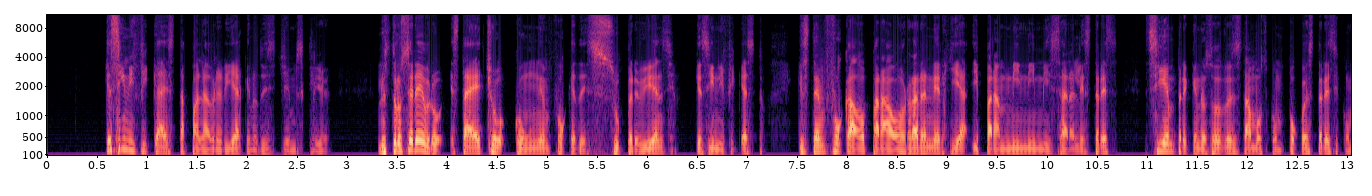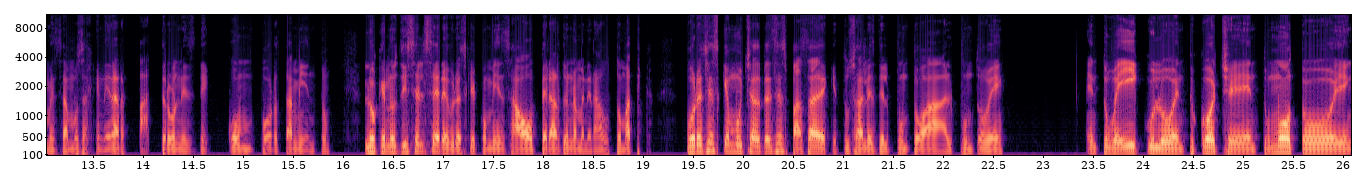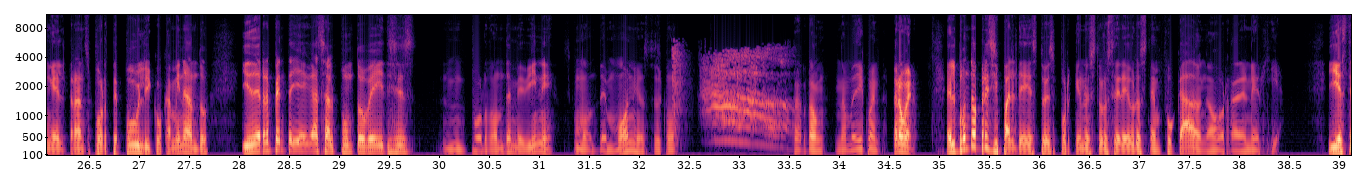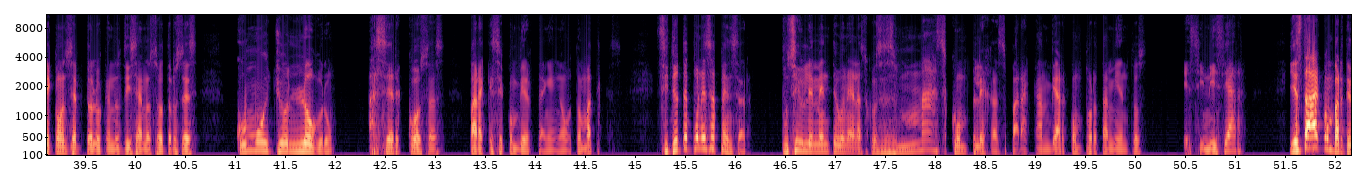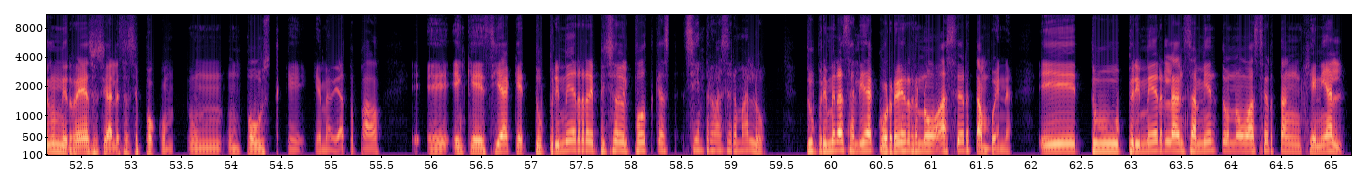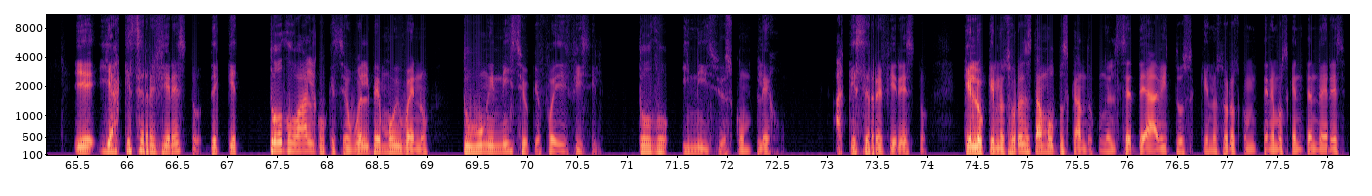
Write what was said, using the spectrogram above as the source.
¿Qué significa esta palabrería que nos dice James Clear? Nuestro cerebro está hecho con un enfoque de supervivencia. ¿Qué significa esto? Que está enfocado para ahorrar energía y para minimizar el estrés. Siempre que nosotros estamos con poco estrés y comenzamos a generar patrones de comportamiento, lo que nos dice el cerebro es que comienza a operar de una manera automática. Por eso es que muchas veces pasa de que tú sales del punto A al punto B en tu vehículo, en tu coche, en tu moto, en el transporte público, caminando, y de repente llegas al punto B y dices, ¿por dónde me vine? Es como demonios. Es como... Perdón, no me di cuenta. Pero bueno, el punto principal de esto es porque nuestro cerebro está enfocado en ahorrar energía. Y este concepto lo que nos dice a nosotros es cómo yo logro hacer cosas para que se conviertan en automáticas. Si tú te pones a pensar, posiblemente una de las cosas más complejas para cambiar comportamientos es iniciar. Y estaba compartiendo en mis redes sociales hace poco un, post que, me había topado eh, eh, en que decía que tu primer episodio del podcast siempre va a ser malo tu primera salida a correr no va a ser tan buena, eh, tu primer lanzamiento no va a ser tan genial. Eh, ¿Y a qué se refiere esto? De que todo algo que se vuelve muy bueno tuvo un inicio que fue difícil. Todo inicio es complejo. ¿A qué se refiere esto? Que lo que nosotros estamos buscando con el set de hábitos que nosotros tenemos que entender es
